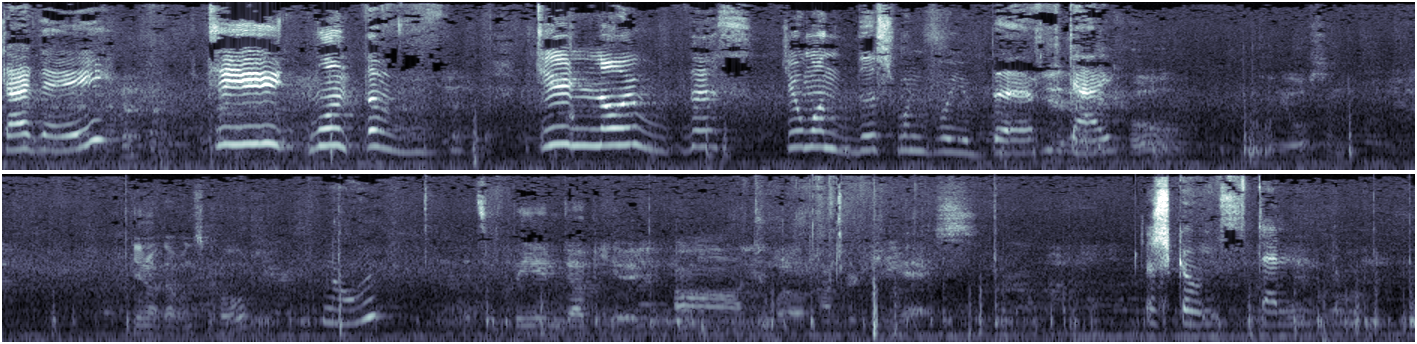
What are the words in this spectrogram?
Daddy? Do you want the? Do you know this? Do you want this one for your Yeah, birthday? that'd be cool. That'd be awesome. You know what that one's called? No. It's BMW R1200 GS. Let's go and stand the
